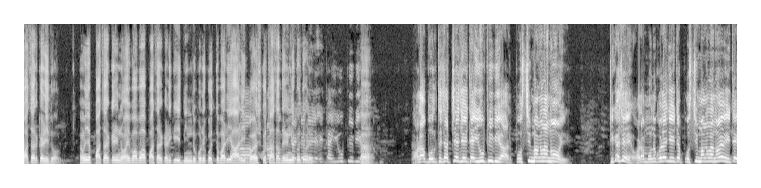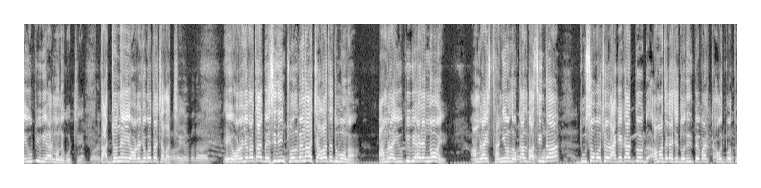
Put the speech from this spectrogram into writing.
পাচারকারী দল। আমি যে পাচারকারী নয় বাবা পাচারকারী কি দিন দুপুরে করতে পারি? আর এই বয়স্ক চাচাদের নিয়ে করতে পারি? হ্যাঁ। বিহার ওরা বলতে চাচ্ছে যে এটা ইউপি বিহার পশ্চিম বাংলা নয়। ঠিক আছে? ওরা মনে করে যে এটা পশ্চিম বাংলা নয় এটা ইউপি বিহার মনে করছে। তার জন্য এই অরাজকতা চালাচ্ছে। এই অরাজকতা বেশি দিন চলবে না চালাতে দেবো না। আমরা ইউপি বিহারের নয়। আমরা স্থানীয় লোকাল বাসিন্দা। দুশো বছর আগেকার তো- আমাদের কাছে দলিল পেপার কাগজপত্র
